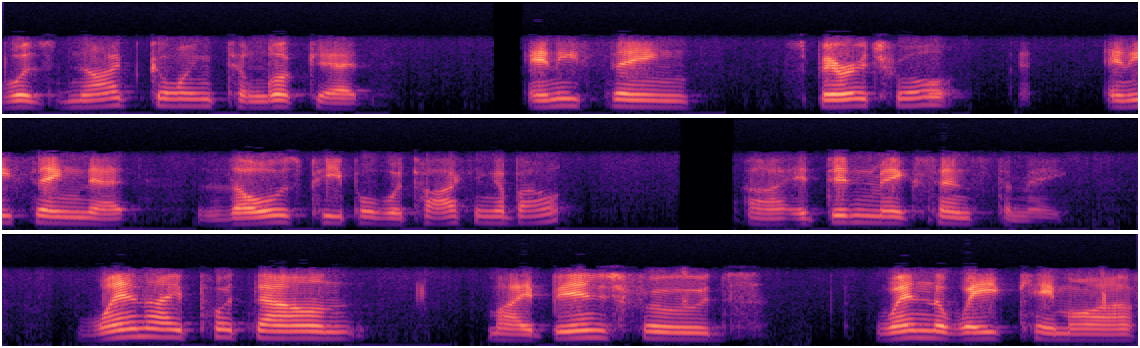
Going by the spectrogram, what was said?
was not going to look at anything spiritual, anything that those people were talking about. Uh, it didn't make sense to me. When I put down my binge foods, when the weight came off,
